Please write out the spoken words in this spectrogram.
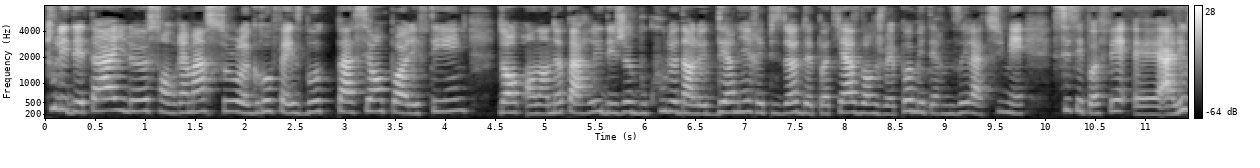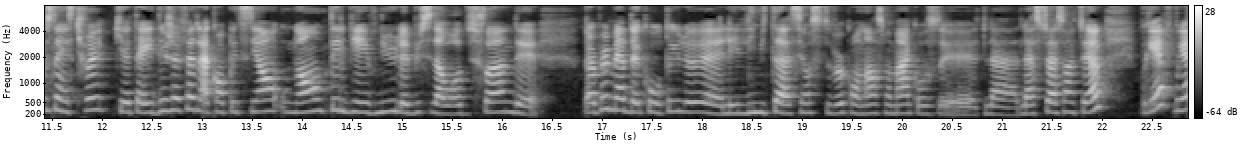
Tous les détails là, sont vraiment sur le groupe Facebook Passion Powerlifting. Donc, on en a parlé déjà beaucoup là, dans le dernier épisode de podcast, donc je vais pas m'éterniser là-dessus, mais si c'est pas fait, allez vous inscrire, que tu aies déjà fait de la compétition ou non, t'es le bienvenu. Le but, c'est d'avoir du fun, de d'un peu mettre de côté là, euh, les limitations, si tu veux, qu'on a en ce moment à cause de, la, de la, situation actuelle. Bref, Brian,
